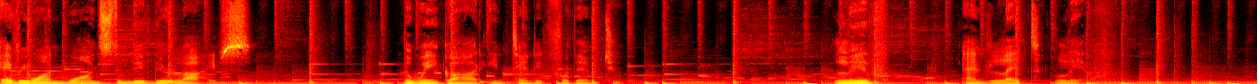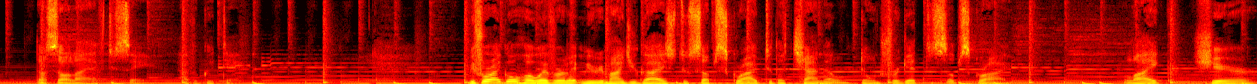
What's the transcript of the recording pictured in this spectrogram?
Everyone wants to live their lives the way God intended for them to. Live and let live. That's all I have to say. Have a good day. Before I go, however, let me remind you guys to subscribe to the channel. Don't forget to subscribe, like, share,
